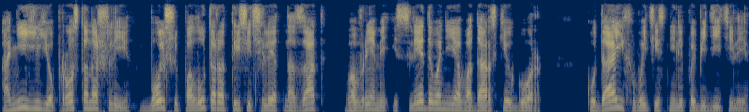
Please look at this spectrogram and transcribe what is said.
Они ее просто нашли больше полутора тысяч лет назад во время исследования Вадарских гор, куда их вытеснили победители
